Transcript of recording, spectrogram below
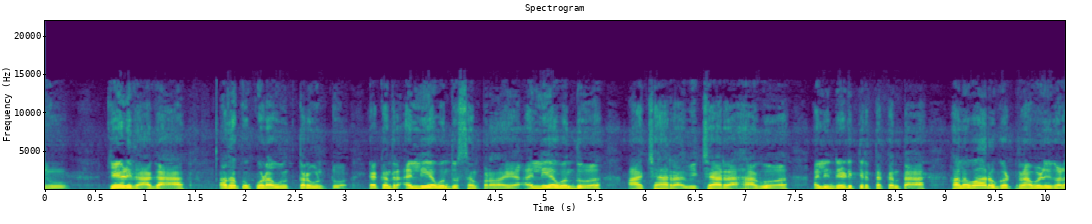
ನೀವು ಕೇಳಿದಾಗ ಅದಕ್ಕೂ ಕೂಡ ಉತ್ತರ ಉಂಟು. ಯಾಕಂದರೆ ಅಲ್ಲಿಯ ಒಂದು ಸಂಪ್ರದಾಯ, ಅಲ್ಲಿಯ ಒಂದು ಆಚಾರ, ವಿಚಾರ ಹಾಗೂ ಅಲ್ಲಿ ನಡೀತಿರ್ತಕ್ಕಂಥ ಹಲವಾರು ಘಟನಾವಳಿಗಳ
